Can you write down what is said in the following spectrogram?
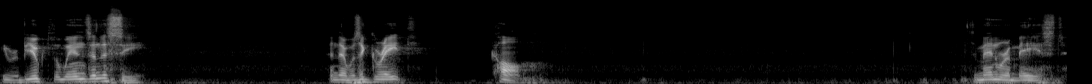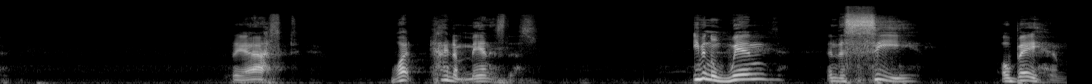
He rebuked the winds and the sea, and there was a great calm. The men were amazed. They asked, What kind of man is this? Even the wind and the sea obey him.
